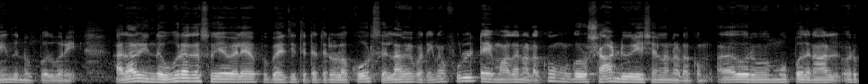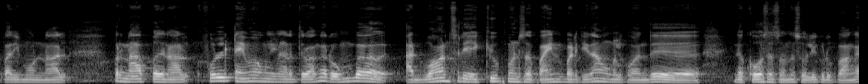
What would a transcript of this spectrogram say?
ஐந்து முப்பது வரை. அதாவது இந்த ஊரக சுய வேலைவாய்ப்பு பயிற்சி திட்டத்தில் உள்ள கோர்ஸ் எல்லாமே பார்த்திங்கன்னா ஃபுல் டைமாக தான் நடக்கும். உங்களுக்கு ஒரு ஷார்ட் டியூரேஷனில் நடக்கும். அதாவது ஒரு முப்பது நாள் ஒரு பதிமூணு நாள் ஒரு நாற்பது நாள் ஃபுல் டைமாக உங்களுக்கு நடத்துவாங்க. ரொம்ப அட்வான்ஸ்டு எக்யூப்மெண்ட்ஸை பயன்படுத்தி தான் உங்களுக்கு வந்து இந்த கோர்சஸ் வந்து சொல்லிக் கொடுப்பாங்க.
